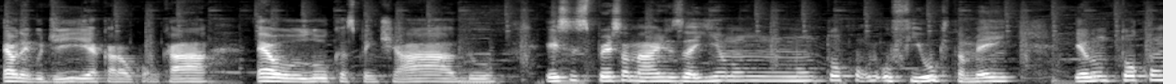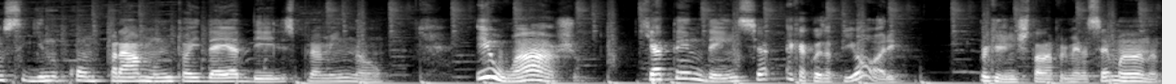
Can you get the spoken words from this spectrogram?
é o Nego Dia, a Carol Conká, é o Lucas Penteado. Esses personagens aí eu não, não tô. O Fiuk também. Eu não tô conseguindo comprar muito a ideia deles para mim, não. Eu acho que a tendência é que a coisa piore. Porque a gente tá na primeira semana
